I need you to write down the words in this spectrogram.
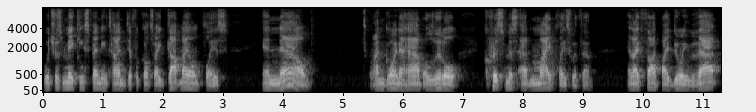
which was making spending time difficult. So I got my own place. And now I'm going to have a little Christmas at my place with them. And I thought by doing that,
